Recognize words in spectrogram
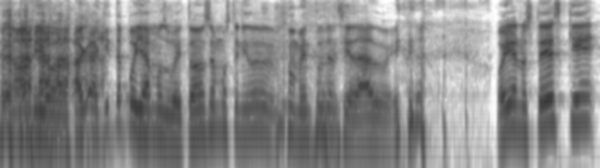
No, amigo, aquí te apoyamos, güey. Todos hemos tenido momentos de ansiedad, güey. Oigan, ¿ustedes qué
